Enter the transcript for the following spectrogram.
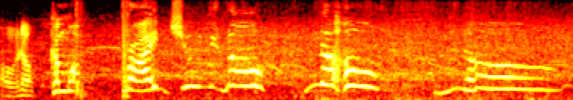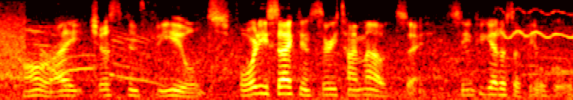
oh no. Come on, Pride Jr. No, no, no. All right, Justin Fields. 40 seconds, three timeouts. See if you get us a field goal.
